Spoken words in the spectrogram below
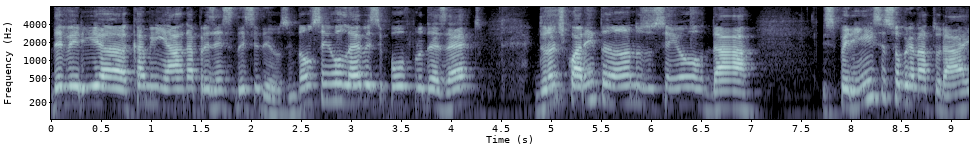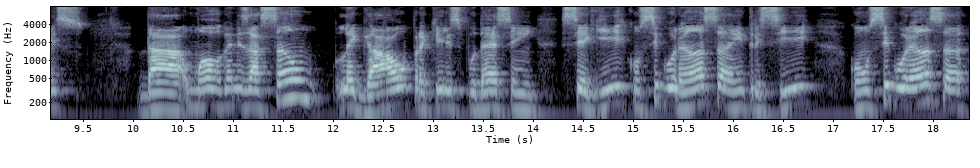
deveria caminhar na presença desse Deus. Então o Senhor leva esse povo para o deserto. Durante 40 anos o Senhor dá experiências sobrenaturais, dá uma organização legal para que eles pudessem seguir com segurança entre si, com segurança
